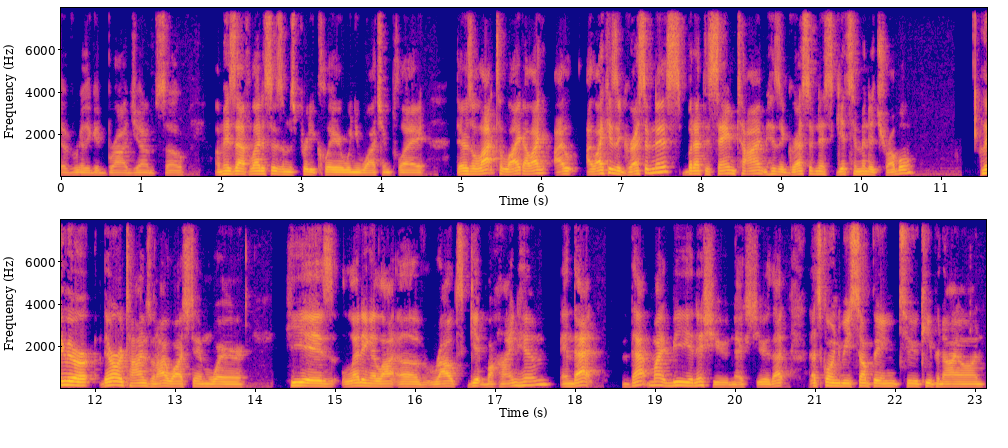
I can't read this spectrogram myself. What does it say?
a really good broad jump. So um, his athleticism is pretty clear when you watch him play. There's a lot to like. I like I, I like his aggressiveness, but at the same time, his aggressiveness gets him into trouble. I think there are there are times when I watched him where he is letting a lot of routes get behind him, and that that might be an issue next year. That that's going to be something to keep an eye on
